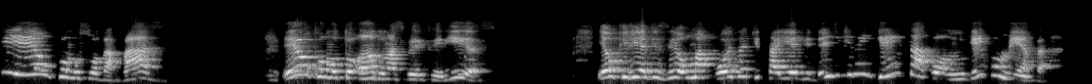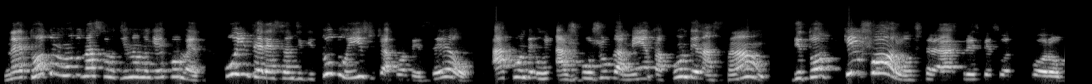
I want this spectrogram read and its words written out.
E eu, como sou da base, eu, como tô, ando nas periferias, eu queria dizer uma coisa que está aí evidente que ninguém tá, ninguém comenta, né? Todo mundo na surdina ninguém comenta. O interessante de tudo isso que aconteceu, a, a, o julgamento, a condenação de todo, quem foram as três pessoas que foram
